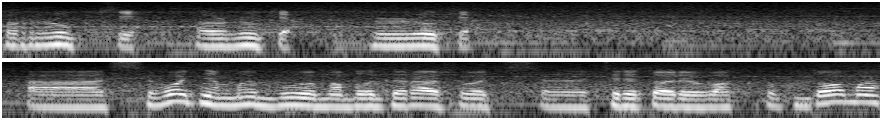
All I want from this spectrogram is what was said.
Руки, руки, руки. А сегодня мы будем облагораживать э, территорию вокруг дома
